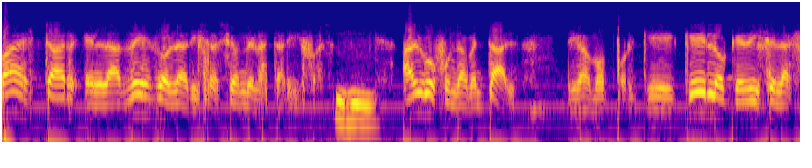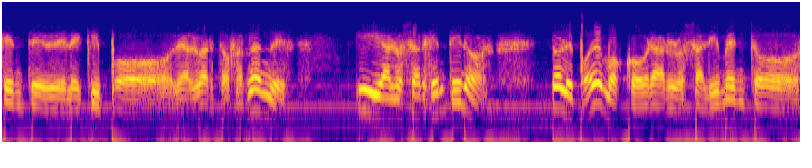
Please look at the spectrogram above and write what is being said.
va a estar en la desdolarización de las tarifas. Algo fundamental, digamos, porque ¿qué es lo que dice la gente del equipo de Alberto Fernández? Y a los argentinos no le podemos cobrar los alimentos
